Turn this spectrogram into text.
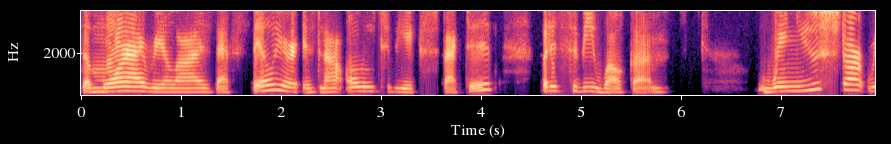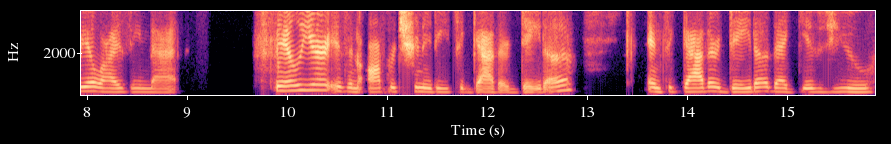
the more I realize that failure is not only to be expected, but it's to be welcome. When you start realizing that failure is an opportunity to gather data and to gather data that gives you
